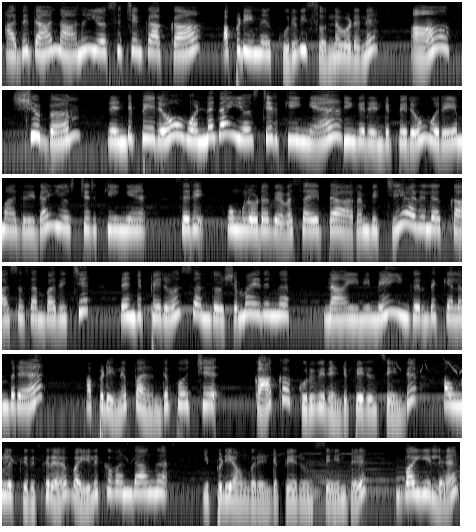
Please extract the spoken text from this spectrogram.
அதுதான் நானும் யோசிச்சேன் காக்கா. அப்படின்னு குருவி சொன்ன உடனே ஆ சுபம். ரெண்டு பேரும் ஒன்னதான் யோசிச்சிருக்கீங்க. நீங்க ரெண்டு பேரும் ஒரே மாதிரி தான் யோசிச்சிருக்கீங்க. சரி உங்களோட விவசாயத்தை ஆரம்பிச்சு அதுல காசு சம்பாதிச்சு ரெண்டு பேரும் சந்தோஷமா இருங்க நான் இனிமே இங்க இருந்து கிளம்புறேன். அப்படின்னு பறந்து போச்சு. காக்கா குருவி ரெண்டு பேரும் சேர்ந்து அவங்களுக்கு இருக்கிற வயலுக்கு வந்தாங்க. இப்படி அவங்க ரெண்டு பேரும் சேர்ந்து வயல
